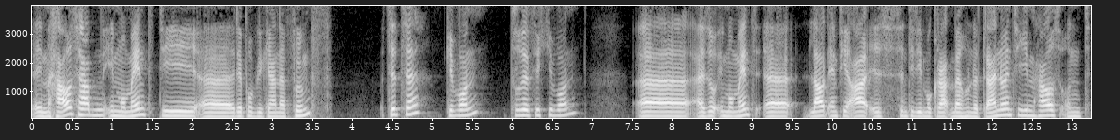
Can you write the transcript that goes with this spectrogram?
im Haus haben im Moment die äh, Republikaner fünf Sitze gewonnen, zusätzlich gewonnen. Äh, also im Moment äh, laut NPR ist, sind die Demokraten bei 193 im Haus und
